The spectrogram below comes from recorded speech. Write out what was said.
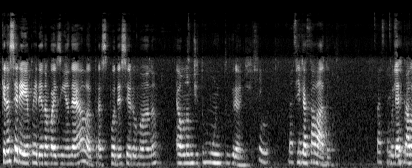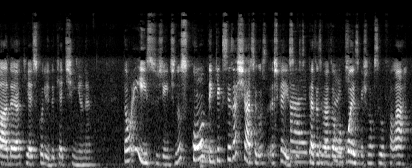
Pequena Sereia perdendo a vozinha dela pra poder ser humana é um não dito muito grande. Sim. Bastante Fica calado. Bastante Mulher simbólico. calada é a que é escolhida, quietinha, né? Então é isso, gente. Nos contem o que, que vocês acharam. Você gost- Acho que é isso. Ah, quer trazer mais alguma bastante. coisa que a gente não conseguiu falar?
